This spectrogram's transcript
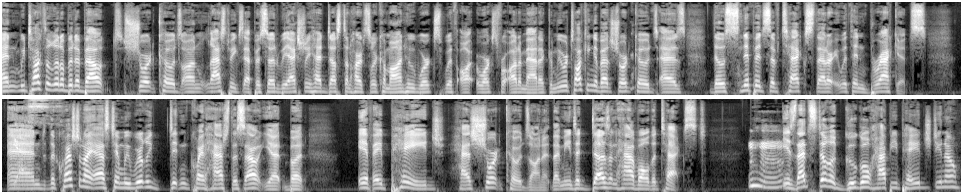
And we talked a little bit about short codes on last week's episode. We actually had Dustin Hartzler come on, who works with works for Automattic, and we were talking about short codes as those snippets of text that are within brackets. And yes. the question I asked him, we really didn't quite hash this out yet, but if a page has short codes on it, that means it doesn't have all the text. Mm-hmm. Is that still a Google happy page? Do you know?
